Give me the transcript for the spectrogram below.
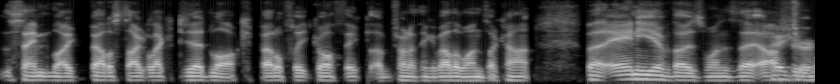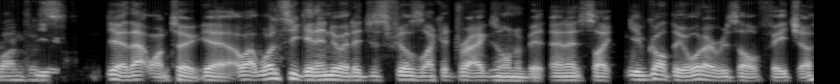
The same like Battlestar Galactica Deadlock, Battlefleet Gothic. I'm trying to think of other ones I can't, but any of those ones that Age of Wonders. yeah, that one too. Yeah. Once you get into it, it just feels like it drags on a bit. And it's like you've got the auto resolve feature,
